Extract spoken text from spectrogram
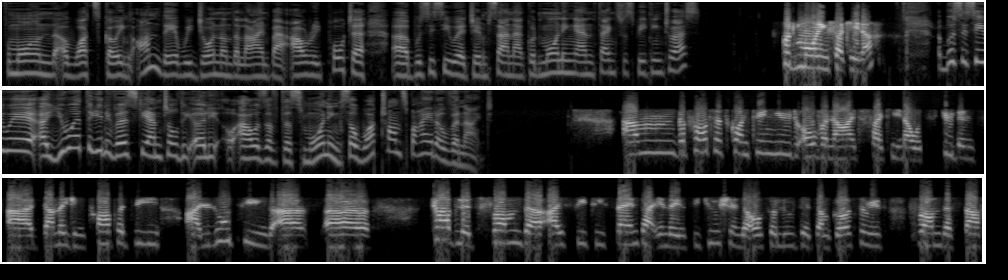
For more on uh, what's going on there, we joined on the line by our reporter, uh, Busisiwe Jemsana. Good morning, and thanks for speaking to us. Good morning, Sakina. Busisiwe, uh, you were at the university until the early hours of this morning. So, what transpired overnight? Um, the protest continued overnight, Sakina, with students uh, damaging property, uh, looting uh, uh, tablets from the ICT center in the institution. They also looted some groceries from the staff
